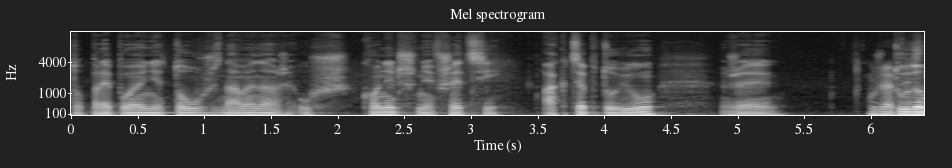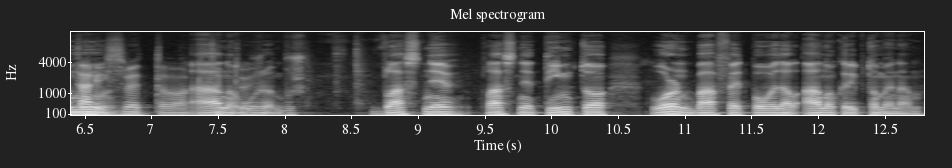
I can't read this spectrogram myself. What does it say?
to prepojenie, to už znamená, že už konečne všetci akceptujú, že už aj ten starý svet to akceptuje. Áno, už, už vlastne, vlastne týmto Warren Buffett povedal áno kryptomenám.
